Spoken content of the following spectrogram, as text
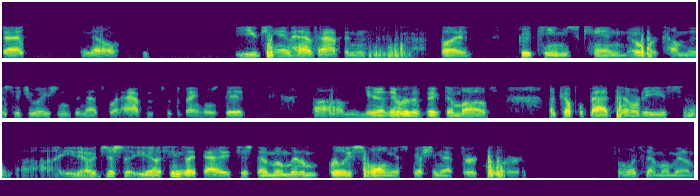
that you know you can have happen, but good teams can overcome those situations, and that's what happens. What the Bengals did. Um, you know, they were the victim of a couple bad penalties. Uh, you know, just you know things like that. It just the momentum really swung, especially in that third quarter. And once that momentum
